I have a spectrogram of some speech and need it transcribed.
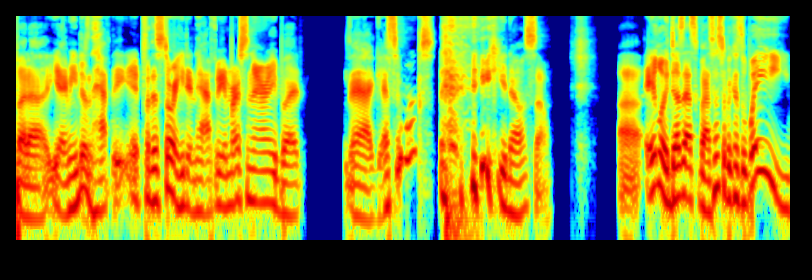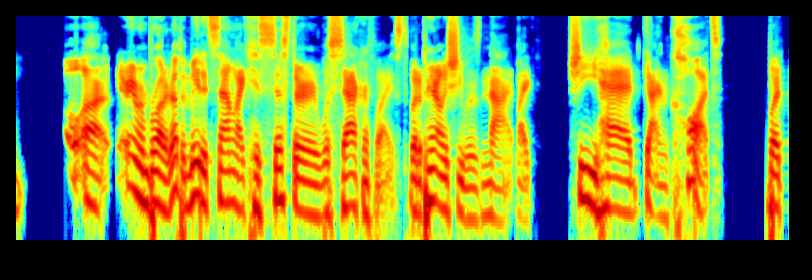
but uh yeah, I mean, he doesn't have to for the story. He didn't have to be a mercenary, but yeah, I guess it works. you know, so uh Aloy does ask about sister because the way uh Erend brought it up, it made it sound like his sister was sacrificed, but apparently she was not. Like she had gotten caught but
